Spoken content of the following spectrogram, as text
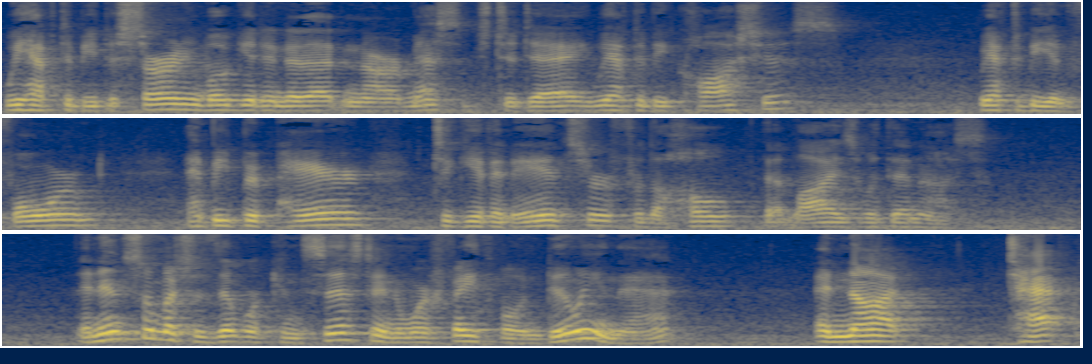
We have to be discerning. We'll get into that in our message today. We have to be cautious. We have to be informed and be prepared to give an answer for the hope that lies within us. And in so much as that we're consistent and we're faithful in doing that and not ta-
